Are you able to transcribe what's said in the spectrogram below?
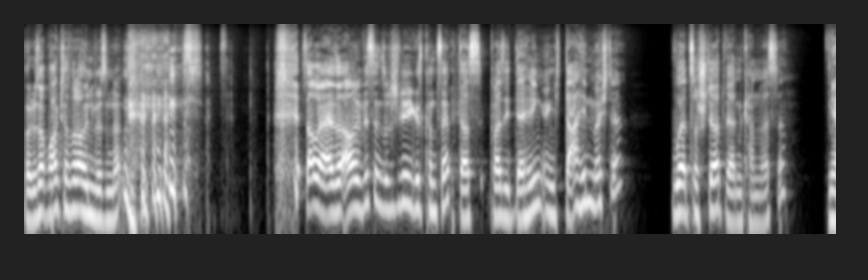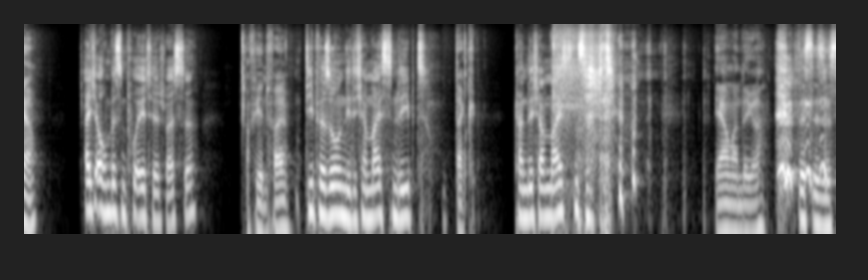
Ja, deshalb praktisch, dass wir da hin müssen, ne? Sauer, also auch ein bisschen so ein schwieriges Konzept, dass quasi der Ring eigentlich dahin möchte, wo er zerstört werden kann, weißt du? ja, Eigentlich auch ein bisschen poetisch, weißt du? auf jeden Fall. Die Person, die dich am meisten liebt, Dack. kann dich am meisten zerstören. Ja, Mann, Digga. Das ist es.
